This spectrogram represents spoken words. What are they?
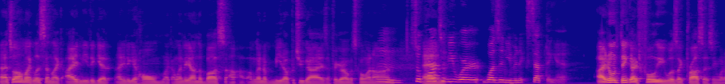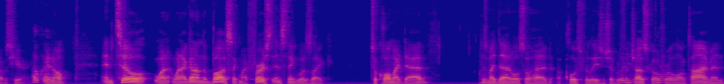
And that's why I'm like, listen, like I need to get, I need to get home. Like I'm gonna get on the bus. I, I'm gonna meet up with you guys and figure out what's going on. Mm. So parts and- of you were wasn't even accepting it. I don't think I fully was like processing what I was hearing. Okay. You know, until when when I got on the bus, like my first instinct was like to call my dad because my dad also had a close relationship with Francesco yeah. for a long time, and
